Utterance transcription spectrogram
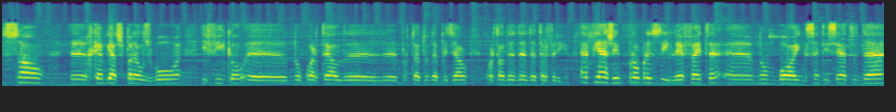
são recambiados para Lisboa e ficam eh, no quartel, de, de, portanto, na prisão, quartel da Trafaria. A viagem para o Brasil é feita eh, num Boeing 107 da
